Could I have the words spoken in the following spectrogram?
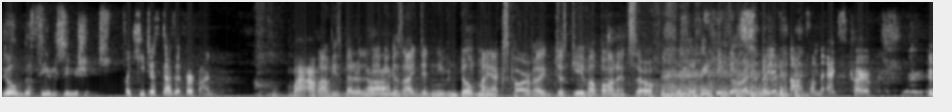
build the CNC machines. like he just does it for fun. Wow. Wow, he's better than me Um, because I didn't even build my X carve. I just gave up on it. So he's already we have thoughts on the X carve.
